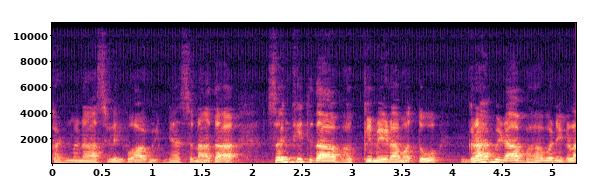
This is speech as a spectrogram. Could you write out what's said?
ಕಣ್ಮನ ಸೆಳೆಯುವ ವಿನ್ಯಾಸನಾದ ಸಂಗೀತದ ಭಕ್ತಿ ಮೇಳ ಮತ್ತು ಗ್ರಾಮೀಣ ಭಾವನೆಗಳ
